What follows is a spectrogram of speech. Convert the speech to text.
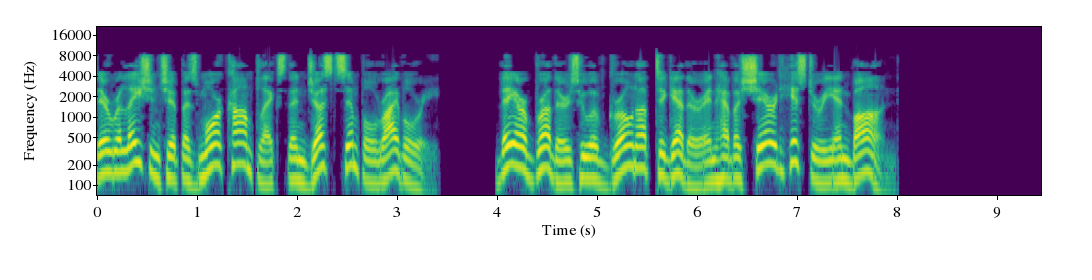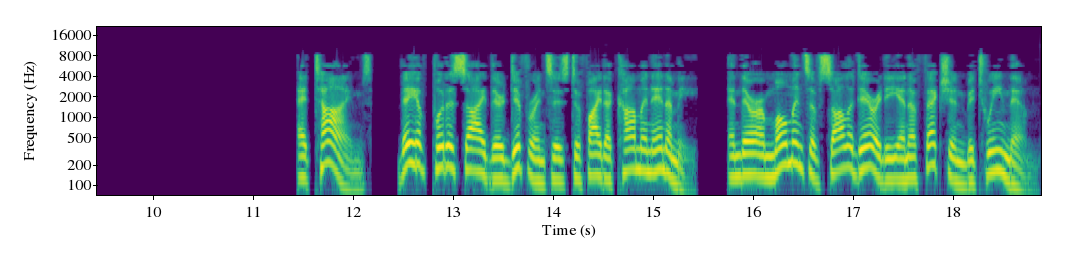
their relationship is more complex than just simple rivalry. They are brothers who have grown up together and have a shared history and bond. At times, they have put aside their differences to fight a common enemy, and there are moments of solidarity and affection between them.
